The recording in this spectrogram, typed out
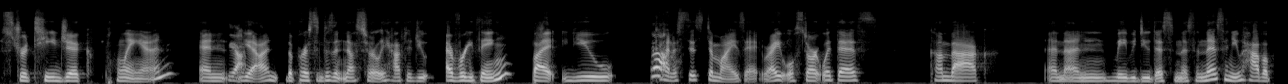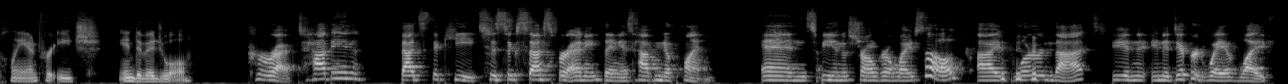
strategic plan and yeah, yeah the person doesn't necessarily have to do everything but you yeah. kind of systemize it right? We'll start with this come back and then maybe do this and this and this and you have a plan for each individual. Correct. Having that's the key to success for anything is having a plan and being a strong girl myself, I've learned that in in a different way of life.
